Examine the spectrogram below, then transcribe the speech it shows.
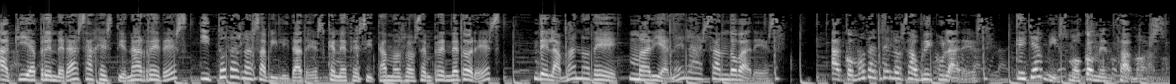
Aquí aprenderás a gestionar redes y todas las habilidades que necesitamos los emprendedores de la mano de Marianela Sandovares. Acomódate los auriculares, que ya mismo comenzamos.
